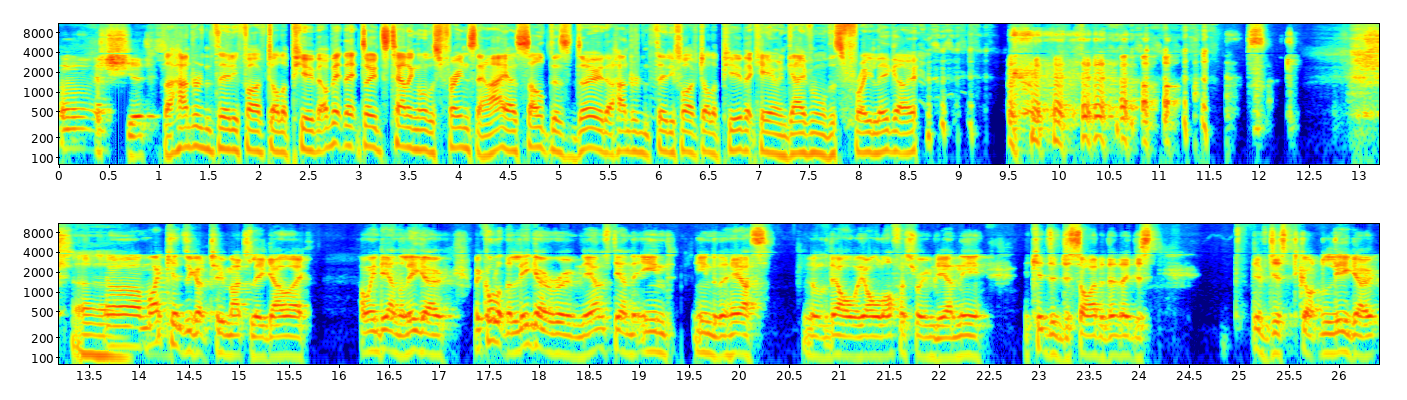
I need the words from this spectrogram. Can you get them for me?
Oh shit! The $135 pube. I bet that dude's telling all his friends now, hey, I sold this dude a $135 pubic hair and gave him all this free Lego. Oh, my kids have got too much Lego. Eh? I went down the Lego. We call it the Lego room now. It's down the end end of the house, the, the old the old office room down there. The kids have decided that they just they've just got Lego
